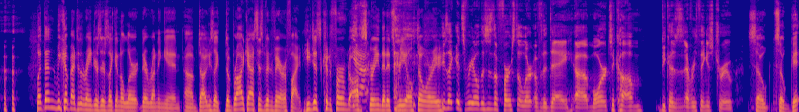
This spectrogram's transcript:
but then we come back to the rangers there's like an alert they're running in um doggie's like the broadcast has been verified he just confirmed Yeah. off screen that it's real don't worry He's like, it's real. This is the first alert of the day. Uh, more to come because everything is true. So so get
